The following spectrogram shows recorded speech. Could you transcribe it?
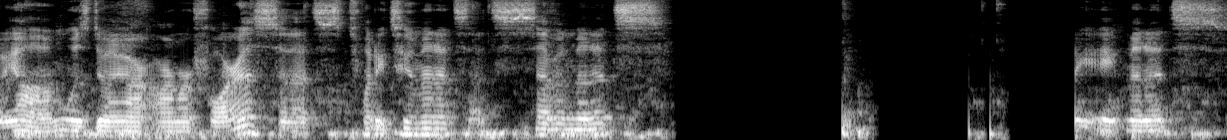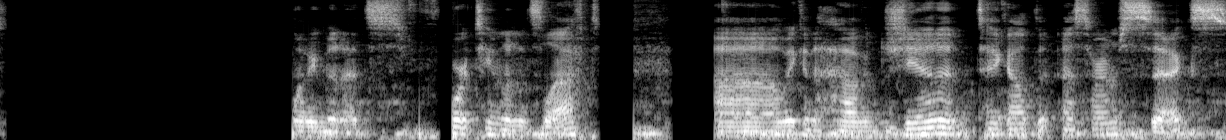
Guillaume was doing our armor for us, so that's 22 minutes, that's 7 minutes, 28 minutes, 20 minutes, 14 minutes left. Uh, we can have Janet take out the SRM6.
